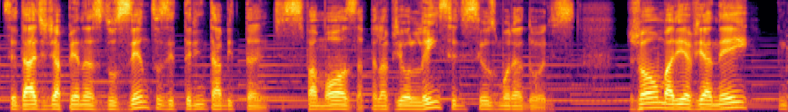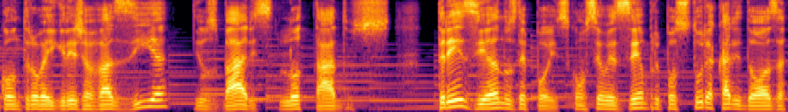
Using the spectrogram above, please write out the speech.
cidade de apenas 230 habitantes, famosa pela violência de seus moradores. João Maria Vianney encontrou a igreja vazia e os bares lotados. Treze anos depois, com seu exemplo e postura caridosa,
